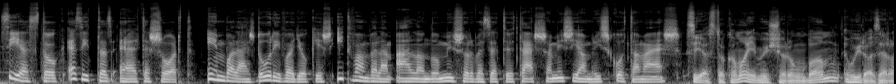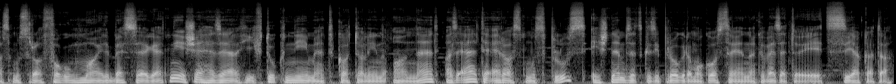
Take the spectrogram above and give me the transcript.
Sziasztok! Ez itt az ELTE Sort. Én Balázs Dóri vagyok, és itt van velem állandó műsorvezető társam is, Jamriskó Tamás. Sziasztok! A mai műsorunkban újra az Erasmusról fogunk majd beszélgetni, és ehhez elhívtuk német Katalin Annát, az ELTE Erasmus Plus és nemzetközi programok osztályának vezetőjét. Szia Kata!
